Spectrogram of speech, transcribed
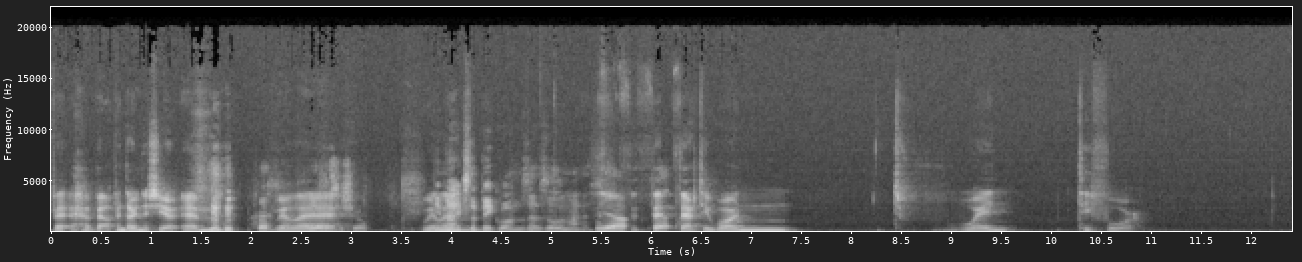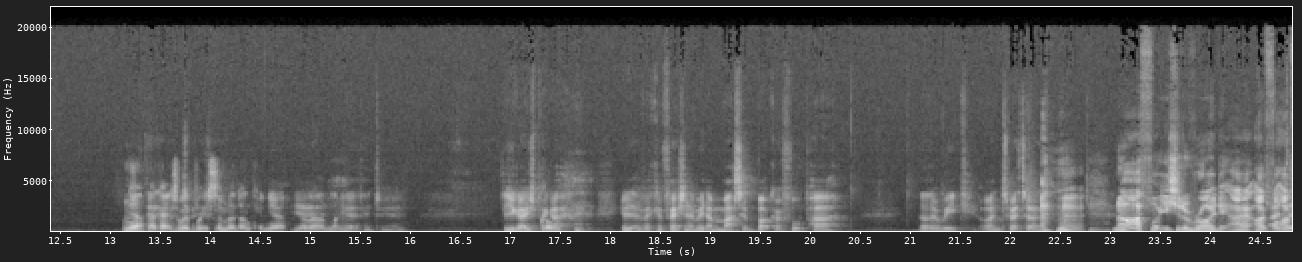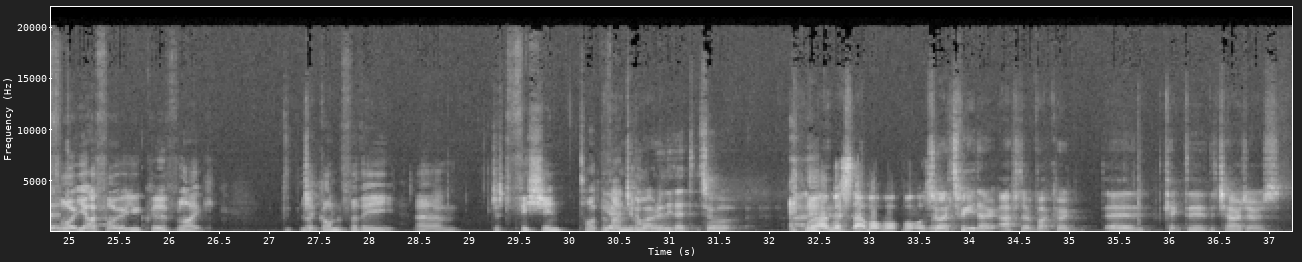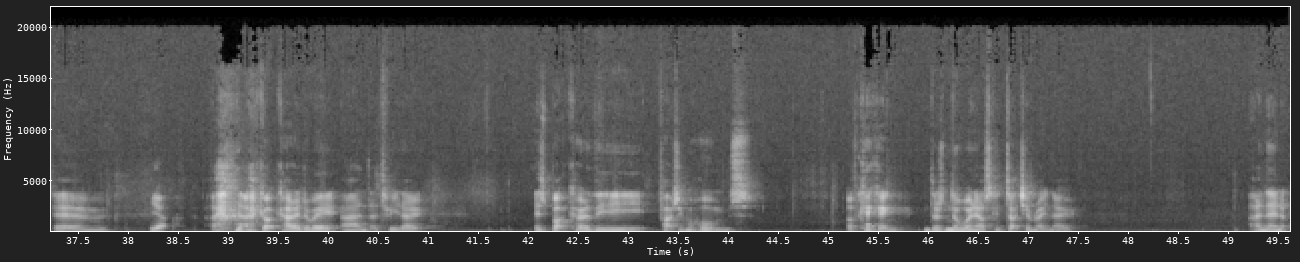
bit, a bit up and down this year. Um, we'll, uh, yeah, for sure. we'll, he makes um, the big ones. That's all that matters. Yeah, th- yeah. 31 24. Yeah, okay, so we're pretty similar, Duncan. Yeah, Yeah, around like yeah, I think so, yeah. Did you guys pick Cool. a, here's a confession, I made a massive Butker faux pas the other week on Twitter. no, I thought you should have ride it. I, I, thought, I I, thought, yeah, I thought you could have like, like gone for the um, just fishing type of Yeah, do you know what I really did? So Well, I missed that. What what what was So I tweeted out after Butker uh, kicked the, the Chargers. Um, Yeah. I got carried away and I tweeted out, "Is Butker the Patrick Mahomes of kicking? There's no one else can touch him right now." And then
